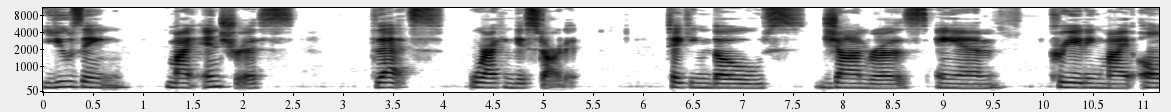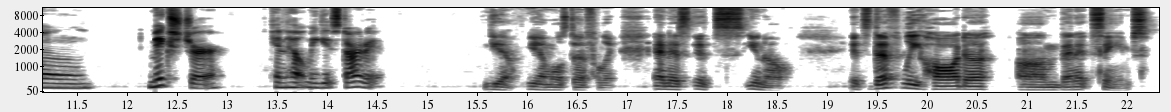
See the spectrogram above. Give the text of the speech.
using my interests, that's where I can get started. Taking those genres and creating my own mixture can help me get started. Yeah, yeah, most definitely. And it's it's, you know, it's definitely harder um, than it seems.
